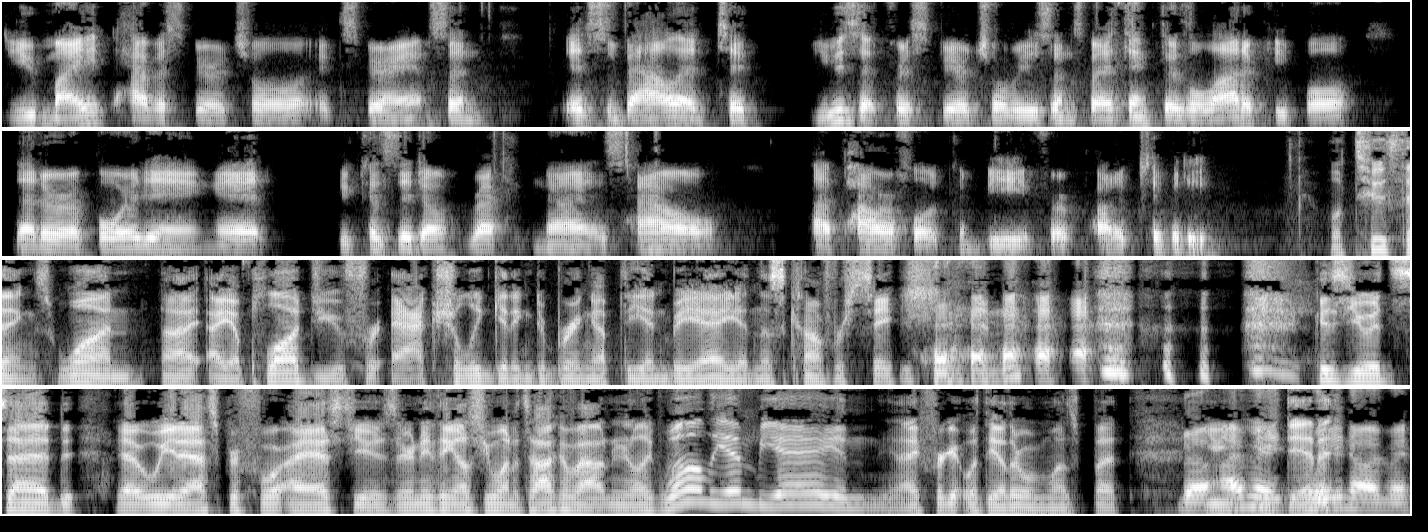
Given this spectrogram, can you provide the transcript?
you might have a spiritual experience, and it's valid to use it for spiritual reasons. But I think there's a lot of people that are avoiding it because they don't recognize how uh, powerful it can be for productivity. Well, two things. One, I, I, applaud you for actually getting to bring up the NBA in this conversation. Because you had said, that we had asked before, I asked you, is there anything else you want to talk about? And you're like, well, the NBA. And I forget what the other one was, but no, you, I'm a, you did well, it. You know, I'm a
